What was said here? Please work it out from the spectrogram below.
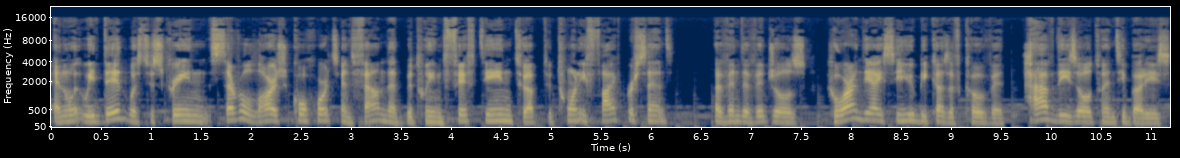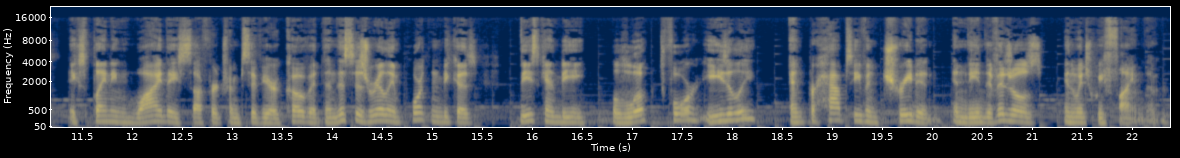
And what we did was to screen several large cohorts and found that between 15 to up to 25% of individuals who are in the ICU because of COVID have these autoantibodies explaining why they suffered from severe COVID. And this is really important because these can be looked for easily and perhaps even treated in the individuals in which we find them.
